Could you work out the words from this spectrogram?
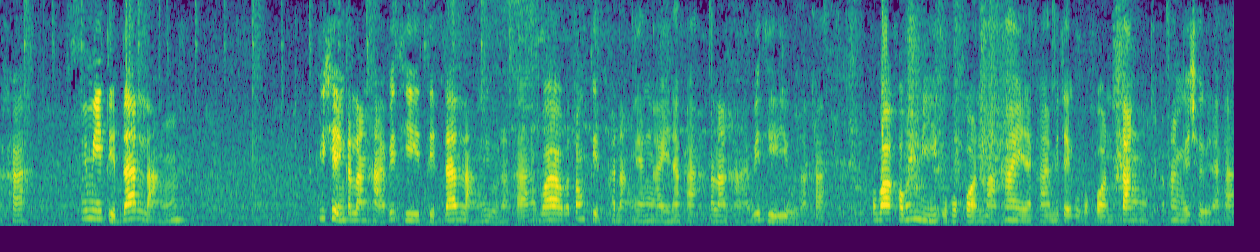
นะคะ ไม่มีติดด้านหลังพี่เคนกำลังหาวิธีติดด้านหลังอยู่นะคะ ว่าต้องติดผนังยังไงนะคะกำลังหาวิธีอยู่นะคะ เพราะราะว่าเขาไม่มีอุปกรณ์มาให้นะคะมีแต่อุปกรณ์ตั้งตั้งเฉยๆนะคะ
